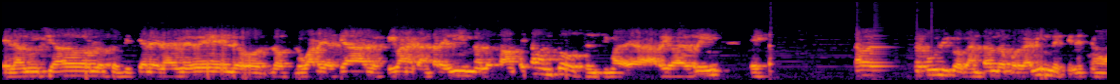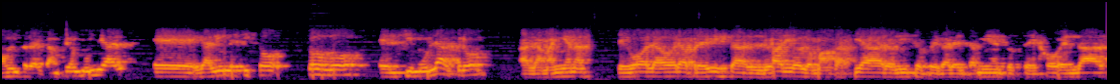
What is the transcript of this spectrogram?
el anunciador, los oficiales de la MB, los, los guardias los que iban a cantar el himno, los, estaban todos encima de arriba del ring, estaba público cantando por Galíndez, que en ese momento era el campeón mundial. Eh, Galíndez hizo todo el simulacro, a la mañana llegó a la hora prevista al vestuario, lo masajearon, hizo precalentamiento, se dejó vendar,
